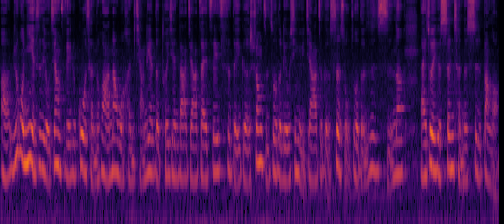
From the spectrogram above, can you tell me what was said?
啊、如果你也是有这样子的一个过程的话，那我很强烈的推荐大家在这一次的一个双子座的流星雨加这个射手座的日食呢，来做一个深层的释放哦。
